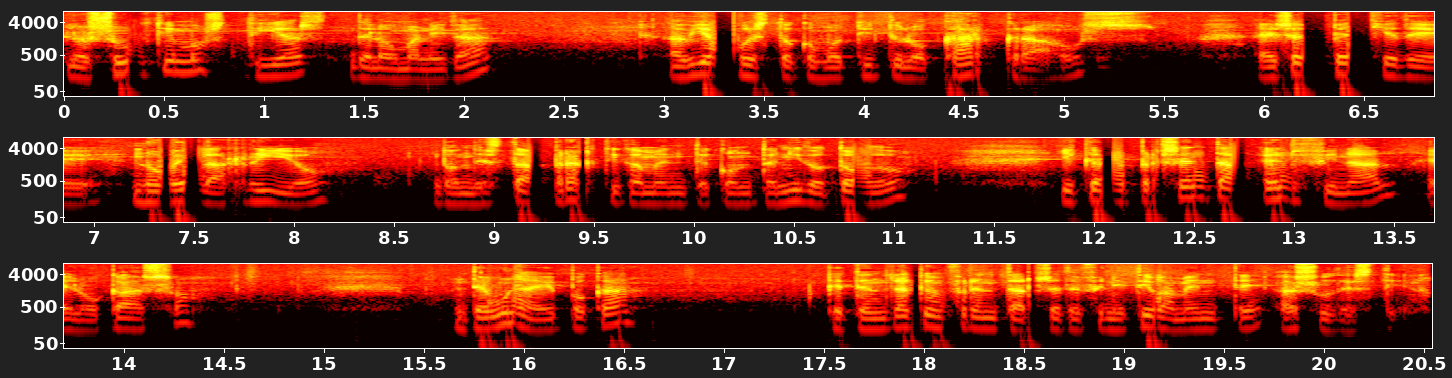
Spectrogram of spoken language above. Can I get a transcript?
Los últimos días de la humanidad. Había puesto como título Karl Kraus a esa especie de novela río donde está prácticamente contenido todo y que representa el final, el ocaso, de una época que tendrá que enfrentarse definitivamente a su destino.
